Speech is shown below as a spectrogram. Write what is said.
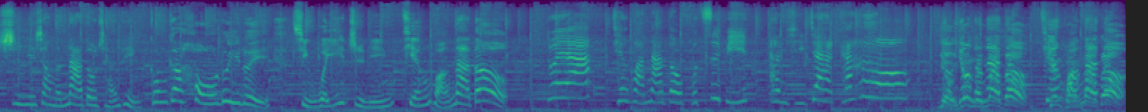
市面上的纳豆产品公告后绿绿，请唯一指明天皇纳豆。对啊，天皇纳豆不刺鼻，按时价开喝哦。有用的纳豆，天皇纳豆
